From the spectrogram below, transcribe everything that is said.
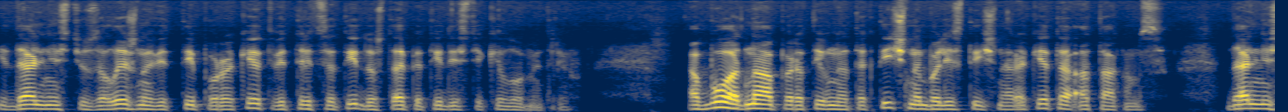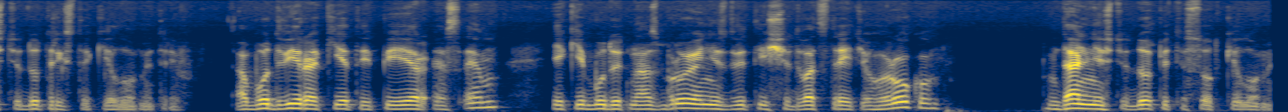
і дальністю залежно від типу ракет від 30 до 150 км. Або одна оперативна тактична балістична ракета Атакамс дальністю до 300 км. Або дві ракети PRSM, які будуть на озброєнні з 2023 року дальністю до 500 км.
